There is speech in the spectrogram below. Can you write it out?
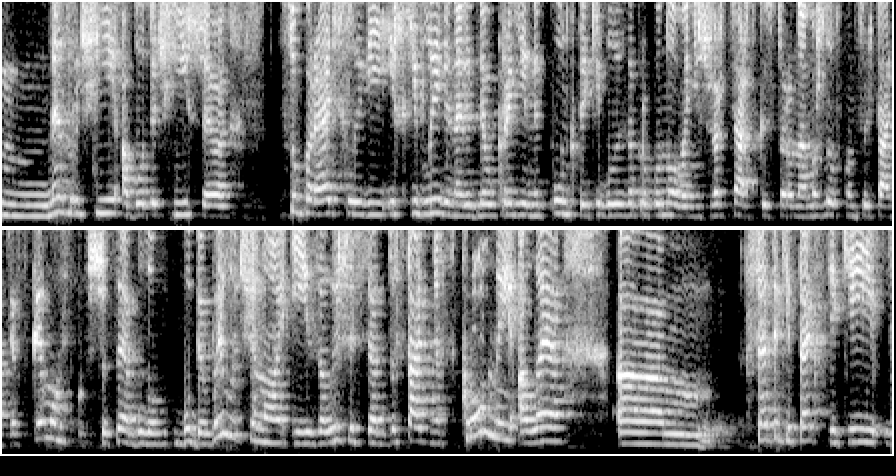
м, незручні або точніше. Суперечливі і шкідливі навіть для України пункти, які були запропоновані швейцарською стороною, можливо, в консультаціях з кимось, що це було буде вилучено і залишиться достатньо скромний, але ем, все-таки текст, який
